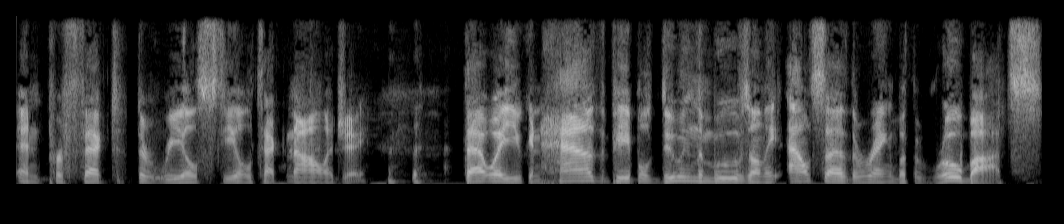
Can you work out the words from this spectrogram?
and perfect the Real Steel technology. that way, you can have the people doing the moves on the outside of the ring, but the robots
